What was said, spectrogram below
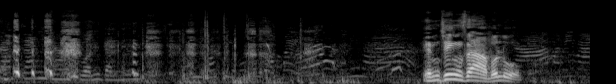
จับกันยางสวนกันนี่มาสิมาจับไม่เอามานี่มา เห็นชิงซาบ่ลูก มานี่มา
